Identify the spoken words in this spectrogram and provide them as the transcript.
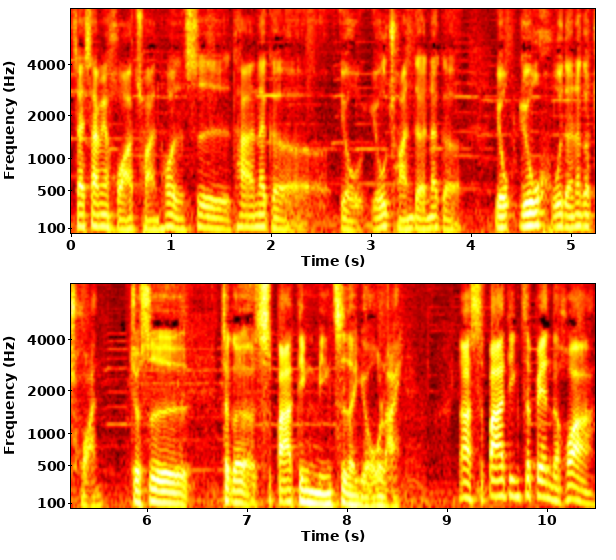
在上面划船，或者是它那个有游船的那个游游湖的那个船，就是这个十八丁名字的由来。那十八丁这边的话，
